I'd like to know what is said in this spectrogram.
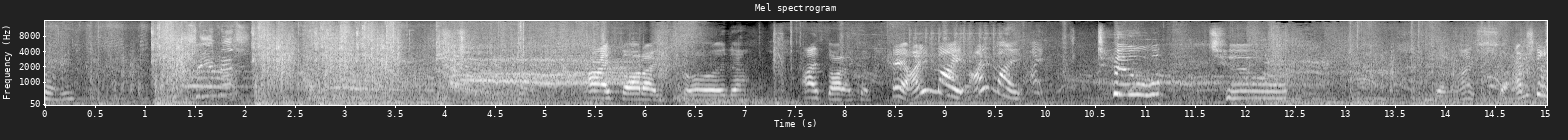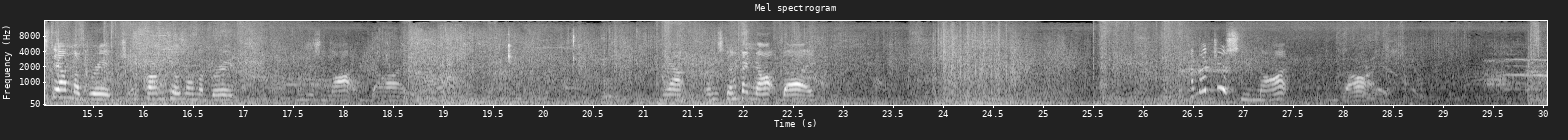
Seeing this? I thought I could. I thought I could. Hey, I might, I might, I, two, two. I suck. I'm just gonna stay on the bridge and farm kills on the bridge and just not die. Yeah, I'm just gonna not die. How about just not die?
